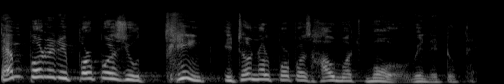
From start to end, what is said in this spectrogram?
temporary purpose, you think eternal purpose, how much more we need to think.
